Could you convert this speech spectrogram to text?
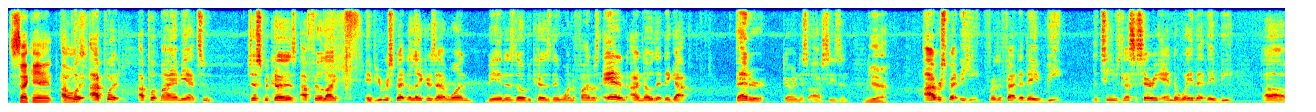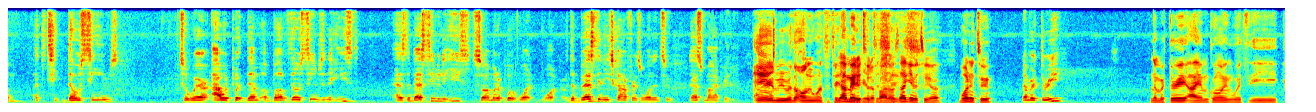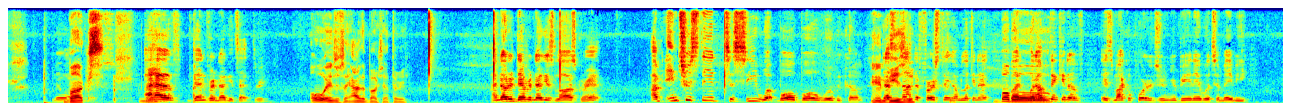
Second, I, I was put I put I put Miami at two, just because I feel like if you respect the Lakers at one, being as though because they won the finals, and I know that they got better during this offseason. Yeah. I respect the Heat for the fact that they beat the teams necessary and the way that they beat um, a those teams to where I would put them above those teams in the East as the best team in the East. So I'm gonna put one, one the best in each conference, one and two. That's my opinion. And we were the only ones to take. y'all the made it to Lakers the finals. six. I give it to y'all. One and two. Number three, Number three, I am going with the Milwaukee Bucks. I have Denver Nuggets at three. Oh, interesting. I have the Bucks at three. I know the Denver Nuggets lost Grant. I'm interested to see what Bol Bol will become. And That's Beasley. not the first thing I'm looking at. Bol But what I'm thinking of is Michael Porter Jr. being able to maybe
